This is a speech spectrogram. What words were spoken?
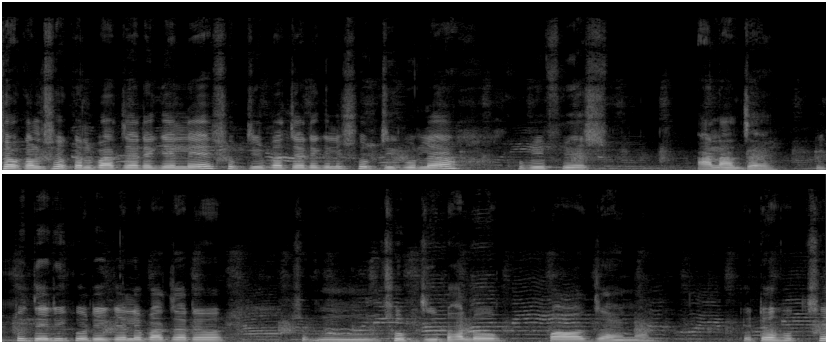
সকাল সকাল বাজারে গেলে, সবজির বাজারে গেলে সবজিগুলা খুবই ফ্রেশ আনা যায়। একটু দেরি করে গেলে বাজারে সবজি ভালো পাওয়া যায় না। এটা হচ্ছে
